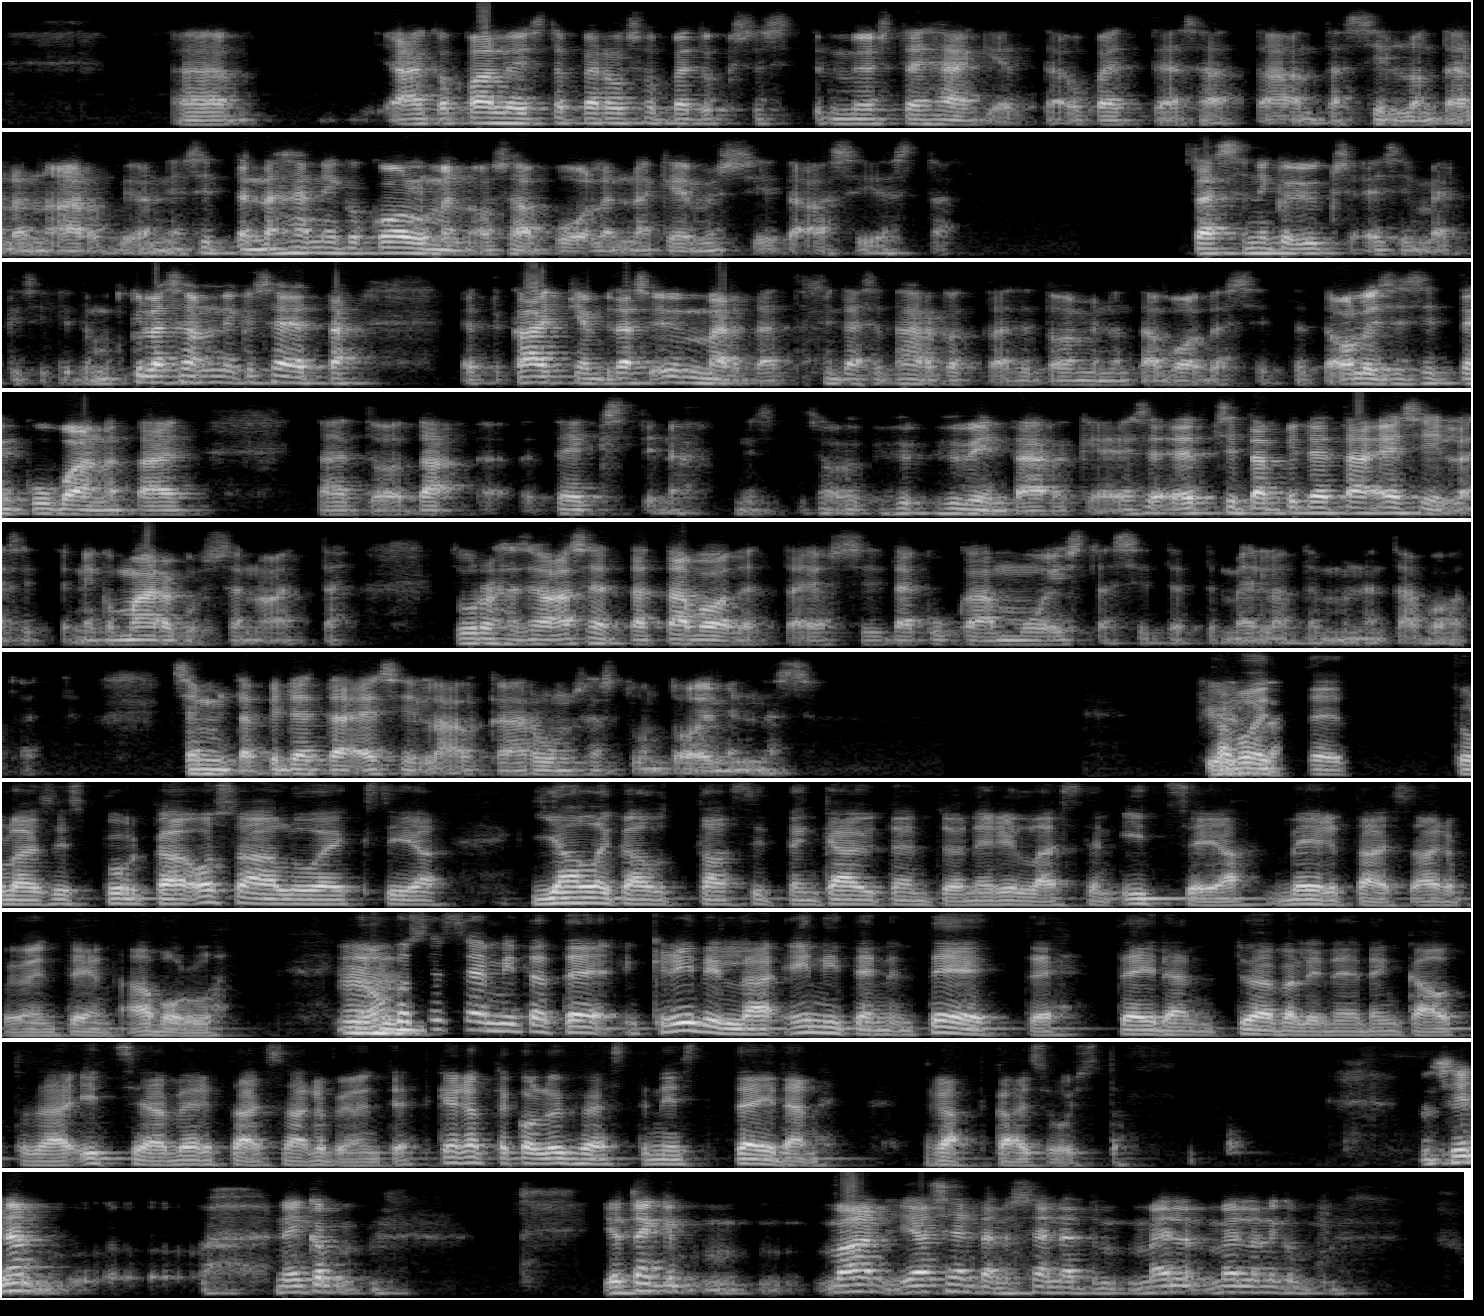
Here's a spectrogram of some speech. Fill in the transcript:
Ja aika paljon sitä perusopetuksessa sitten myös tehdäänkin, että opettaja saattaa antaa silloin tällöin arvion. Ja sitten nähdään niin kolmen osapuolen näkemys siitä asiasta tässä niin yksi esimerkki siitä. Mutta kyllä se on niin se, että, että kaikkien pitäisi ymmärtää, että mitä se tarkoittaa se toiminnan tavoite sitten. Että oli se sitten kuvana tai, tai tuota, tekstinä, niin se on hy, hyvin tärkeää. Ja se, että sitä pidetään esillä sitten, niin kuin Markus sanoi, että turha se on asettaa tavoitetta, jos sitä kukaan muista sitten, että meillä on tämmöinen tavoite. Että se, mitä pidetään esillä, alkaa runsastua toiminnassa. Kyllä. Tavoitteet tulee siis purkaa osa-alueeksi ja jalkauttaa sitten käytäntöön erilaisten itse- ja vertaisarviointien avulla. Mm. No onko se se, mitä te Gridillä eniten teette teidän työvälineiden kautta, tämä itse- ja vertaisarviointi? Et kerrotteko lyhyesti niistä teidän ratkaisuista? No siinä niin kuin, jotenkin mä olen jäsentänyt sen, että meillä, meillä on niin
